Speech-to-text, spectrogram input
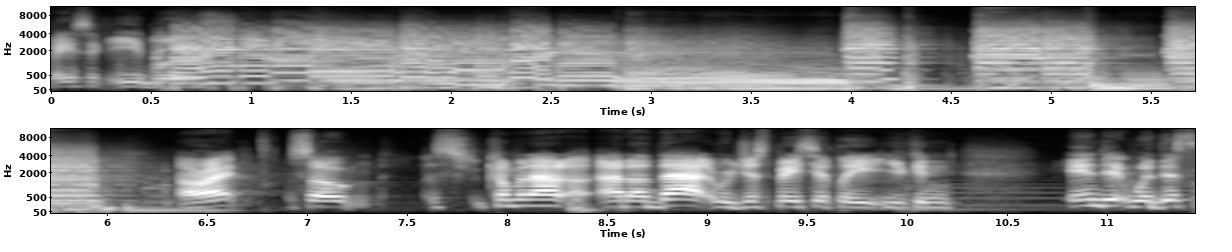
basic E blues. All right, so coming out, out of that, we're just basically, you can end it with this.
